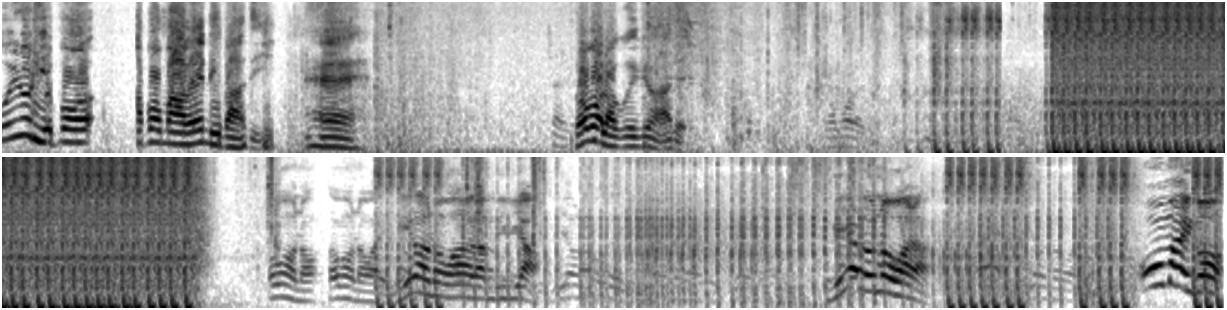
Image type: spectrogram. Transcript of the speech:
ကိုကြီးတို့ဒီအပေါ်အပေါ်မှာပဲနေပါသည်အဲဘောဘောလာကိုကြီးပြောအဲ့ဒါဘောပေါ်လိုက်သုံးအောင်တော့သုံးအောင်တော့လေးအောင်တော့ဝါတာကမသိပြဒီရောက်တော့ဟုတ်တယ်တကယ်ရလုံးတော့ဝါတာ Oh my god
